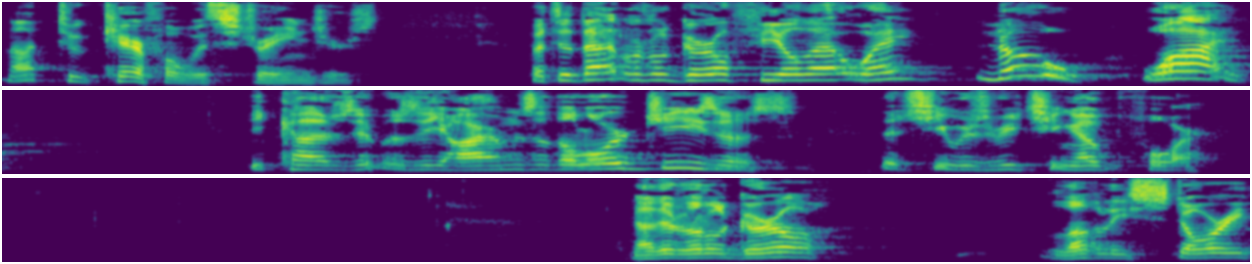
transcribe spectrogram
not too careful with strangers. But did that little girl feel that way? No. Why? Because it was the arms of the Lord Jesus that she was reaching out for. Another little girl, lovely story,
